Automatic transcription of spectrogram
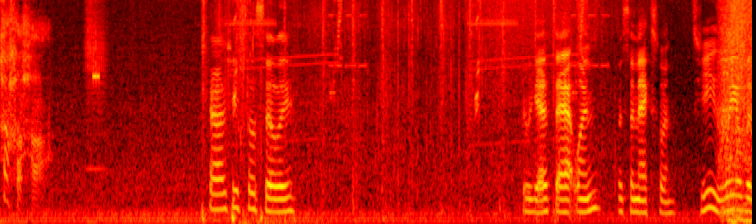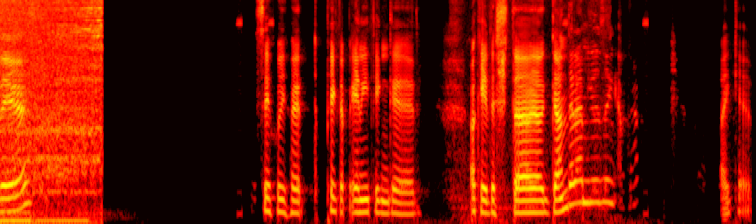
Ha ha ha. Gosh, she's so silly. Here we got that one. What's the next one? Jeez, way over there. Let's see if we hit, picked up anything good. Okay, the the gun that I'm using, I'm not like it.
